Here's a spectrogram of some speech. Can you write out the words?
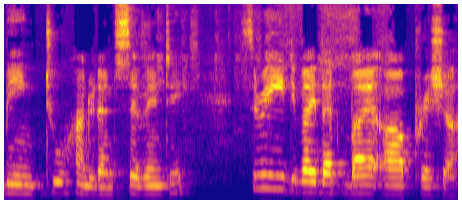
being 270. 3 divide that by our pressure,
